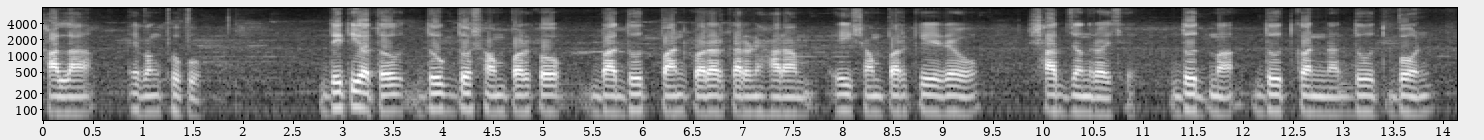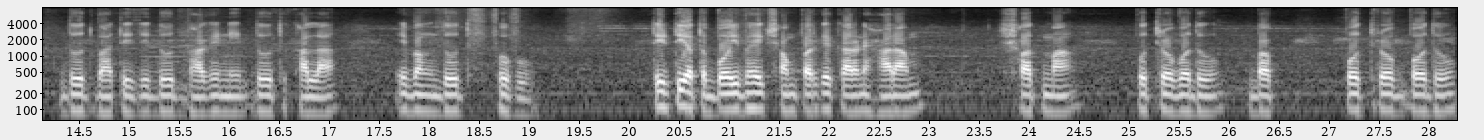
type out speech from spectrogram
খালা এবং ফুপু দ্বিতীয়ত, দুগ্ধ সম্পর্ক বা দুধ পান করার কারণে হারাম। এই সম্পর্কেরও সাতজন রয়েছে। দুধ মা, দুধ কন্যা, দুধ বোন, দুধ ভাতিজি, দুধ ভাগিনী, দুধ খালা এবং দুধ ফুফু। তৃতীয়ত, বৈবাহিক সম্পর্কের কারণে হারাম সৎমা পুত্রবধূ বা পুত্রবধূ,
